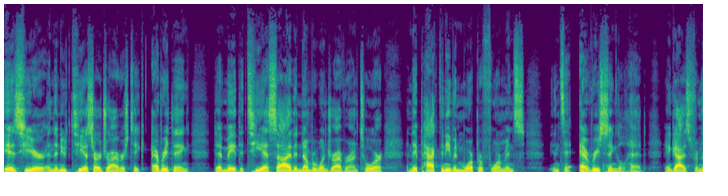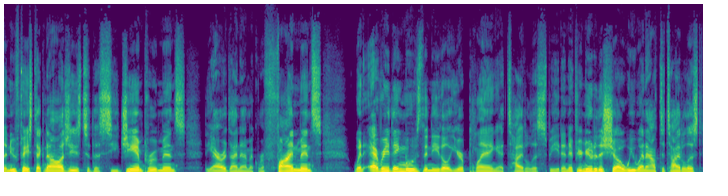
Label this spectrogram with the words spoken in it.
is here, and the new TSR drivers take everything that made the TSI the number one driver on tour, and they packed in even more performance into every single head. And guys, from the new face technologies to the CG improvements, the aerodynamic refinements, when everything moves the needle, you're playing at Titleist speed. And if you're new to the show, we went out to Titleist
